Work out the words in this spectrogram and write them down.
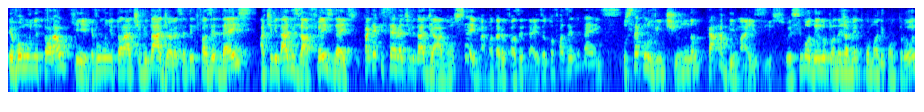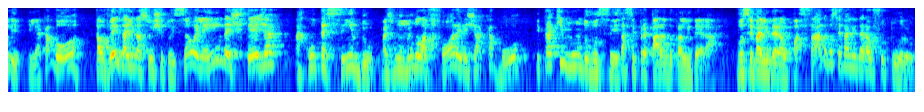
Eu vou monitorar o quê? Eu vou monitorar a atividade? Olha, você tem que fazer 10 atividades A. Fez 10. Para que, que serve a atividade A? Não sei, mas mandaram eu fazer 10, eu estou fazendo 10. O século 21 não cabe mais isso. Esse modelo planejamento, comando e controle, ele acabou. Talvez aí na sua instituição ele ainda esteja acontecendo, mas no mundo lá fora ele já acabou. E para que mundo você está se preparando para liderar? Você vai liderar o passado ou você vai liderar o futuro?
